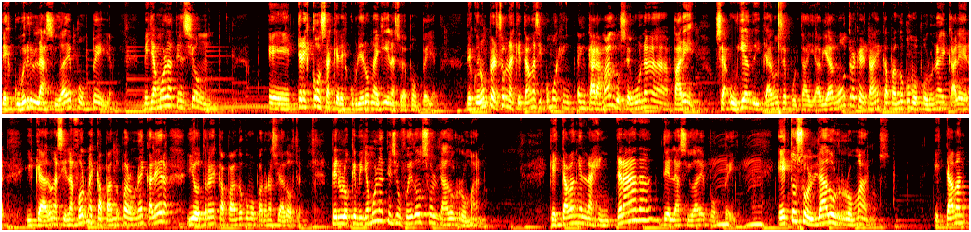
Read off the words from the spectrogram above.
descubrir la ciudad de Pompeya, me llamó la atención eh, tres cosas que descubrieron allí en la ciudad de Pompeya descubrieron personas que estaban así como encaramándose en una pared, o sea, huyendo y quedaron sepultadas. Y habían otras que estaban escapando como por una escalera y quedaron así en la forma, escapando para una escalera y otras escapando como para una ciudad otra. Pero lo que me llamó la atención fue dos soldados romanos que estaban en las entradas de la ciudad de Pompeya. Estos soldados romanos estaban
